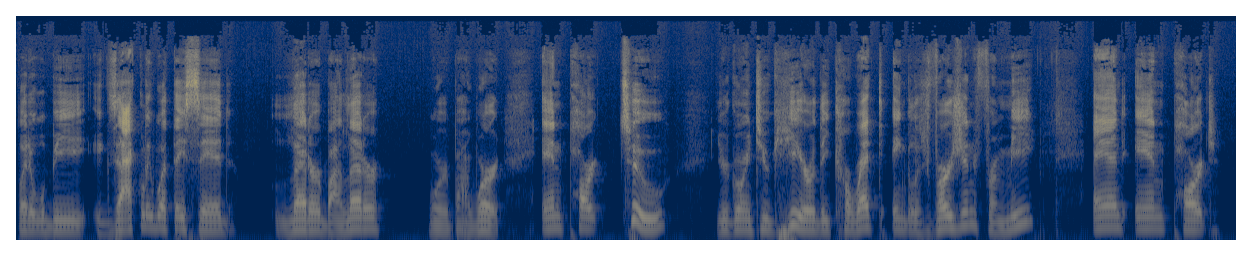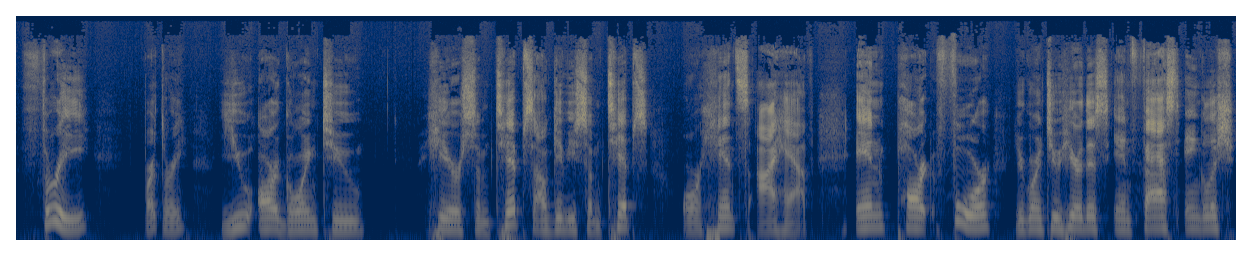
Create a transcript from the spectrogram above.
but it will be exactly what they said, letter by letter, word by word. In part two, you're going to hear the correct English version from me. And in part three, part three, you are going to hear some tips. I'll give you some tips or hints I have. In part four, you're going to hear this in fast English.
